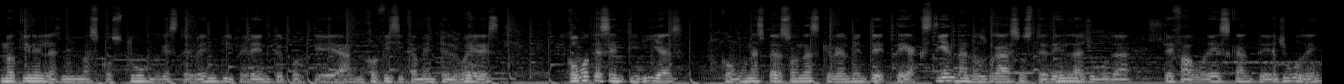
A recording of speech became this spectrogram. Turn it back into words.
no tienen las mismas costumbres, te ven diferente porque a lo mejor físicamente lo eres, ¿cómo te sentirías con unas personas que realmente te extiendan los brazos, te den la ayuda, te favorezcan, te ayuden?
